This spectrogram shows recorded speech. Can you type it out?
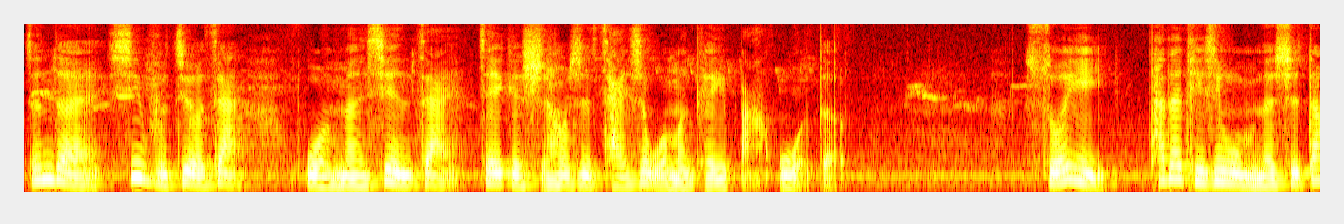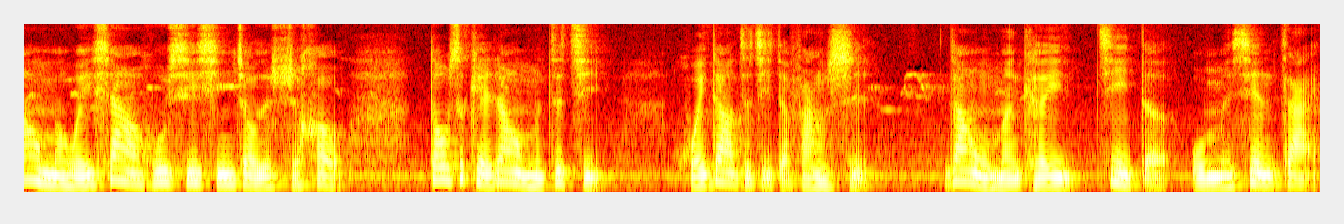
真的，幸福只有在我们现在这个时候是才是我们可以把握的。所以他在提醒我们的是，当我们微笑、呼吸、行走的时候，都是可以让我们自己回到自己的方式，让我们可以记得我们现在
